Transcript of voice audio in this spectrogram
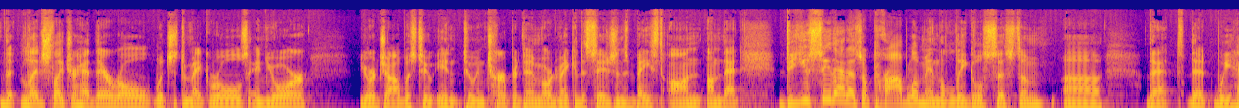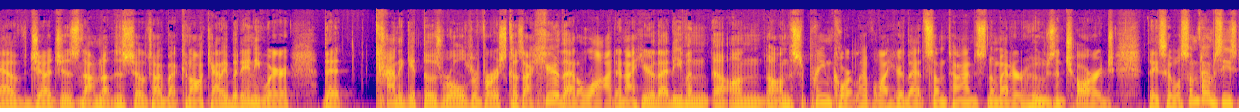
the legislature had their role, which is to make rules, and your your job was to in, to interpret them or to make decisions based on on that. Do you see that as a problem in the legal system? Uh, that that we have judges. Now, I'm not necessarily talking about Kanawha County, but anywhere that kind of get those roles reversed because I hear that a lot, and I hear that even uh, on on the Supreme Court level. I hear that sometimes, no matter who's in charge, they say, well, sometimes these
